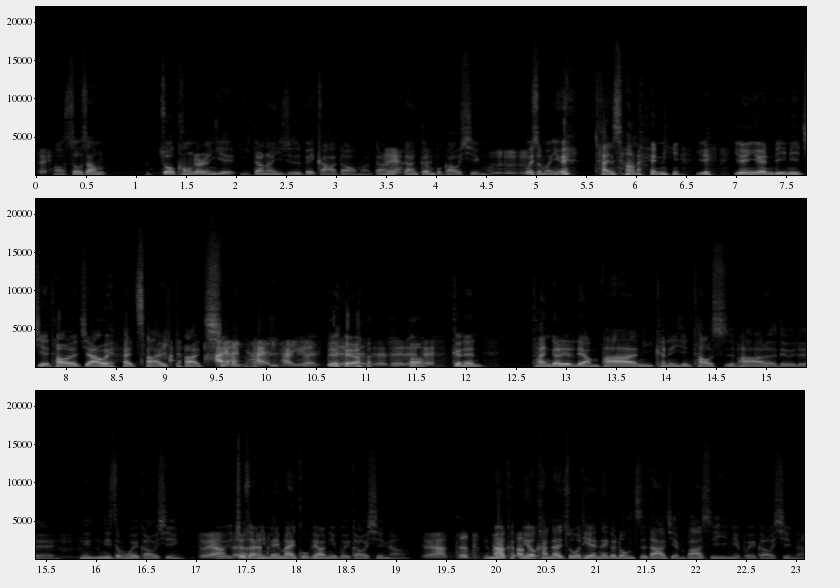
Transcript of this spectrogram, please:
对，哦，手上做空的人也当然也就是被嘎到嘛，当然但更不高兴嘛。为什么？因为弹上来你远远远离你解套的价位还差一大截，还还很还远。对啊，对对对，可能弹个两趴，你可能已经套十趴了，对不对？你你怎么会高兴？对啊，就算你没卖股票，你也不会高兴啊。对啊，这有没有没有砍在昨天那个融资大减八十亿，你也不会高兴啊。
